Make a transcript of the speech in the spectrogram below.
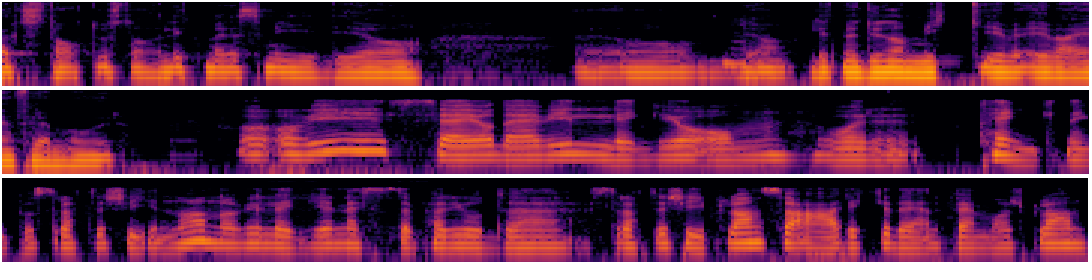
økt status. da, Litt mer smidig og, eh, og ja, litt mer dynamikk i, i veien fremover. Og, og vi ser jo det. Vi legger jo om vår tenkning på strategi nå. Når vi legger neste periode strategiplan, så er ikke det en femårsplan.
